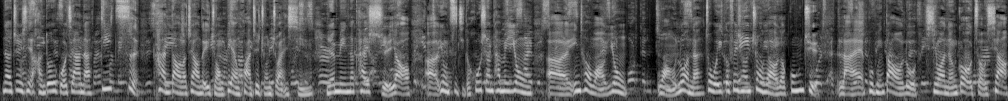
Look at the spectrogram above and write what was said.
那这些很多国家呢，第一次看到了这样的一种变化，这种转型，人民呢开始要呃用自己的呼声，他们用呃因特网用网络呢作为一个非常重要的工具来铺平道路，希望。能够走向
